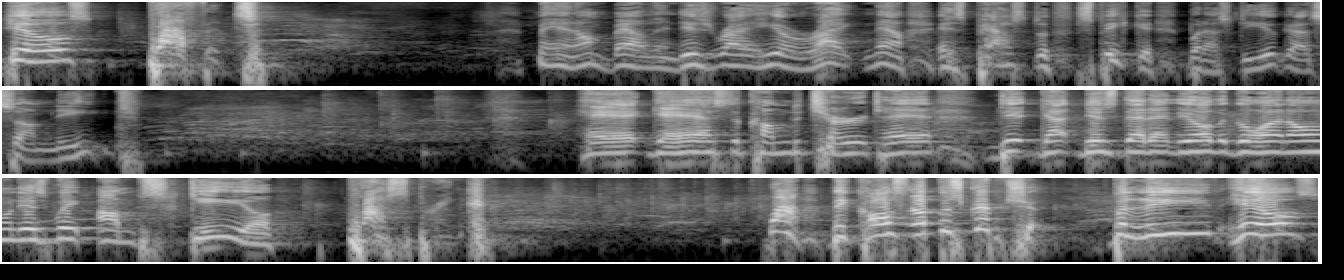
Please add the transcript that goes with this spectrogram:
his prophets. Man, I'm battling this right here, right now, as Pastor speaking, but I still got something to eat. Had gas to come to church, had did, got this, that, and the other going on this week. I'm still prospering. Why? Because of the scripture. Believe his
